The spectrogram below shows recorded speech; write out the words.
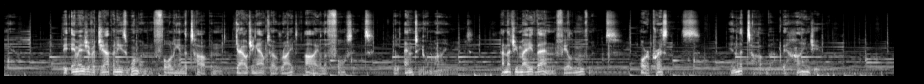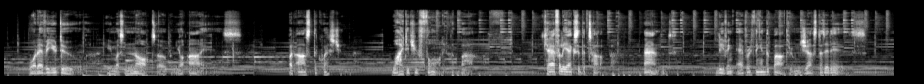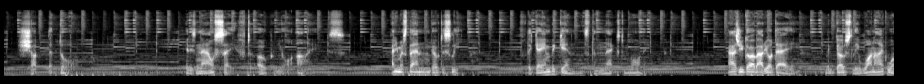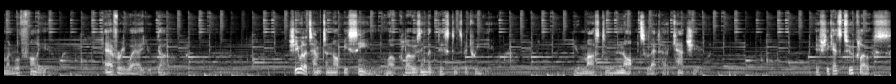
the image of a Japanese woman falling in the tub and gouging out her right eye on the faucet will enter your mind and that you may then feel movement or a presence in the tub behind you. Whatever you do, you must not open your eyes, but ask the question why did you fall in the bath? Carefully exit the tub and, leaving everything in the bathroom just as it is, shut the door. It is now safe to open your eyes. And you must then go to sleep, for the game begins the next morning. As you go about your day, the ghostly one eyed woman will follow you everywhere you go. She will attempt to not be seen while closing the distance between you. You must not let her catch you if she gets too close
